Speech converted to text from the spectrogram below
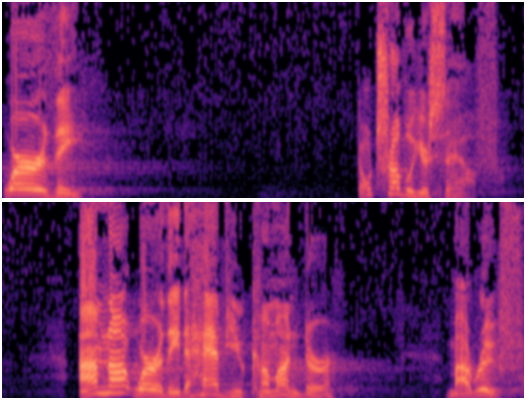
worthy. Don't trouble yourself. I'm not worthy to have you come under my roof.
